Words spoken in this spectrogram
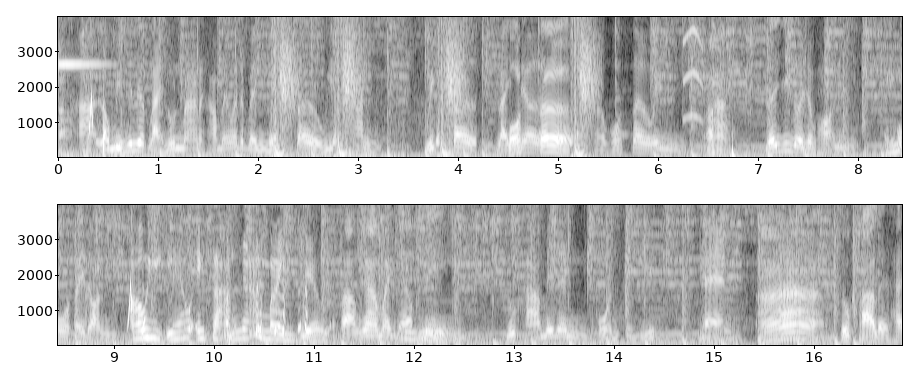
อ่า อ่าเรามีให้เลือกหลายรุ่นมากนะครับ ไม่ว่าจะเป็นเนสเตอร์วิชั่นวิกเตอร์ไรโปเดสอร์เตอร์โปสเตอร์ไม่มีอะ อ่าแล้วยิ่งโดยเฉพาะนี่เฮ้ย โพไซดอนเอาอีกแล้วไอ้สามงานมาอีกแล้วเหรอสามงามมาอีกแล้วนี่ ลูกค้าไม่เล่นโทนสีแดงอ่าอ่าลูกค้าเลยให้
